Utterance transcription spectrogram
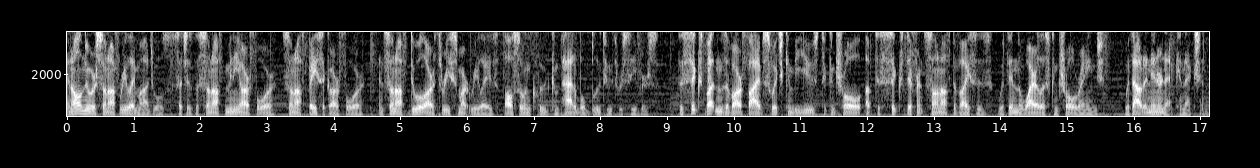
and all newer Sonoff relay modules, such as the Sonoff Mini R4, Sonoff Basic R4, and Sonoff Dual R3 smart relays also include compatible Bluetooth receivers. The six buttons of R5 switch can be used to control up to six different Sonoff devices within the wireless control range without an internet connection.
